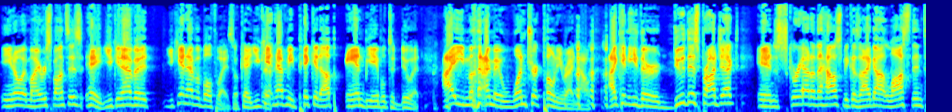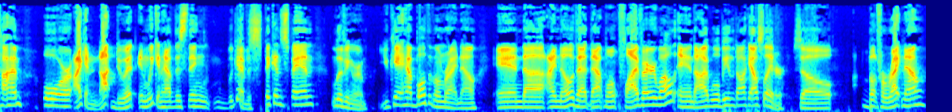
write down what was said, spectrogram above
You know what my response is? Hey, you can have it. You can't have it both ways, okay? You can't have me pick it up and be able to do it. I'm, I'm a one trick pony right now. I can either do this project and scurry out of the house because I got lost in time, or I can not do it and we can have this thing, we can have a spick and span living room. You can't have both of them right now. And uh, I know that that won't fly very well, and I will be in the doghouse later. So, but for right now,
